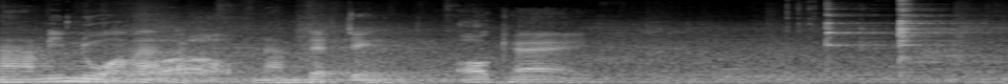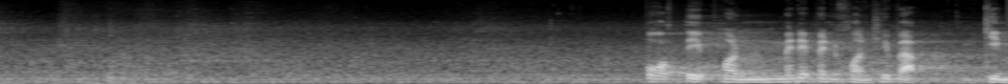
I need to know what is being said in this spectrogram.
น้ำนี่นัวมากครับน้ำเด็ดจริง Okay. ปกติพลไม่ได้เป็นคนที่แบบกิน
